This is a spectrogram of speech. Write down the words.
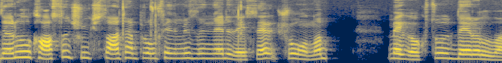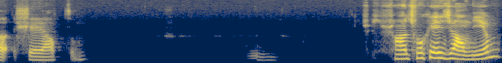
Daryl kalsın. Çünkü zaten profilimizin neredeyse çoğunu Mega Kutu Daryl'la şey yaptım. Şu an çok heyecanlıyım.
